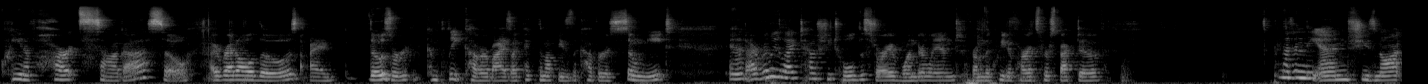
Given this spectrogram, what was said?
Queen of Hearts saga. So I read all those. I those were complete cover buys. I picked them up because the cover is so neat. And I really liked how she told the story of Wonderland from the Queen of Hearts perspective. That in the end, she's not.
